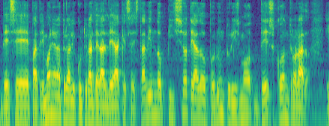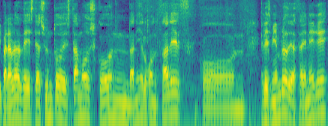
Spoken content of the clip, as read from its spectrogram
de ese patrimonio natural y cultural de la aldea que se está viendo pisoteado por un turismo descontrolado. Y para hablar de este asunto estamos con Daniel González, con él es miembro de Azaenegue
